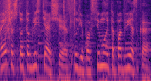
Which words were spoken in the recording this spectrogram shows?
А это что-то блестящее, судя по всему это подвеска.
